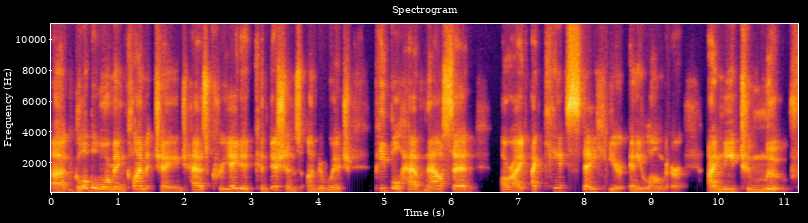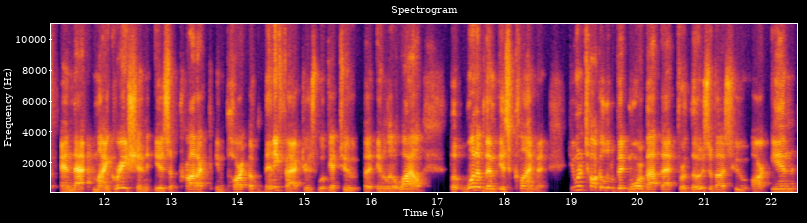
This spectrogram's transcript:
uh, global warming, climate change has created conditions under which people have now said, all right, I can't stay here any longer. I need to move. And that migration is a product in part of many factors we'll get to uh, in a little while. But one of them is climate. Do you want to talk a little bit more about that for those of us who are in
